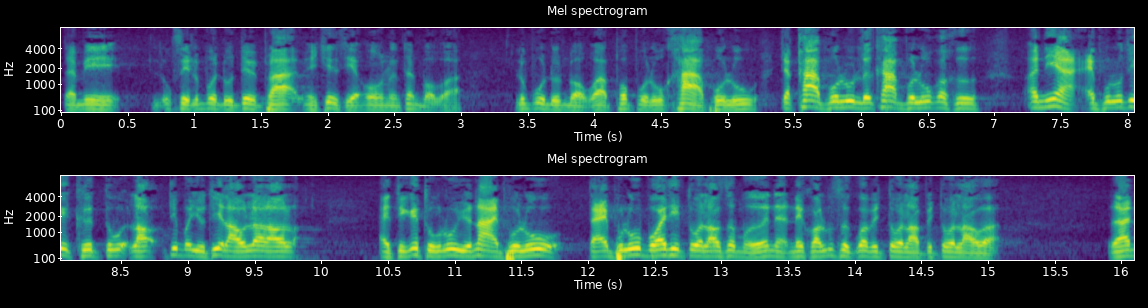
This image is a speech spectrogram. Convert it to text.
แต่มีลูกศิษย์หลวงปู่ดุลที่เป็นพระมีชื่อเสียงองค์หนึ่งท่านบอกว่าหลวงปู่ดุลบอกว่าพบผู้รู้ฆ่าผู้รู้ จะฆ่าผู้รู้หรือข้าผู้รู้ก็คือ อันเนี้ยไอ้ผู้รู้ที่คือตัวเราที่มาอยู่ที่เราแล้วเรา ไอ้สิ่งที่ถูกรู้อยู่หน้าผู้รู้ แต่ผู้รู้บอกไว้ที่ตัวเราเสมอเนี่ยในความรู้สึกว่าเป็นตัวเราเป็นตัวเราอะดังนั้น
